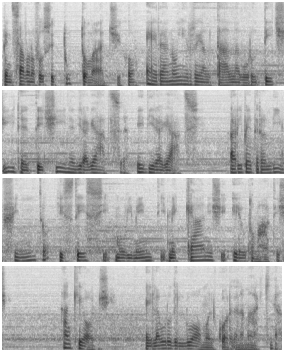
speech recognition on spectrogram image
pensavano fosse tutto magico, erano in realtà al lavoro decine e decine di ragazze e di ragazzi a ripetere all'infinito gli stessi movimenti meccanici e automatici. Anche oggi è il lavoro dell'uomo il cuore della macchina,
